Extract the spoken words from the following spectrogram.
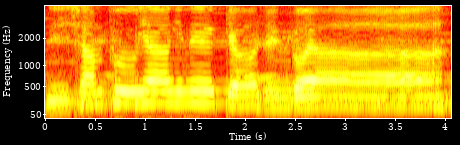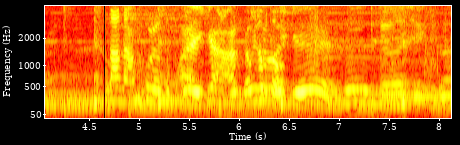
네 샴푸 향이 느껴진 거야 난안 보여도 야. 이게 안 여기서부터. 져, 이게. 느껴진 거야.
